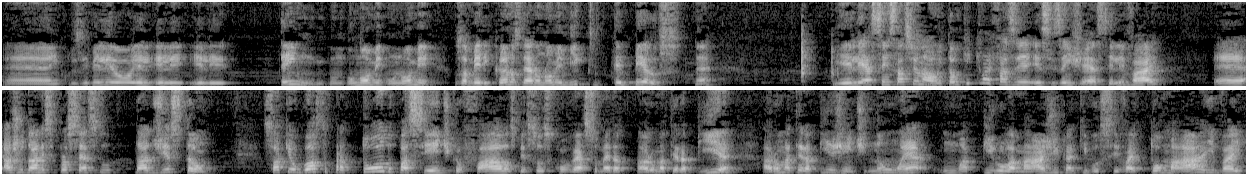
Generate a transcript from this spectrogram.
É, inclusive ele, ele, ele, ele tem um, um, nome, um nome, os americanos deram o nome mix temperos, né? E ele é sensacional. Então o que, que vai fazer esses engestos? Ele vai é, ajudar nesse processo da digestão. Só que eu gosto para todo paciente que eu falo, as pessoas que conversam sobre aromaterapia, aromaterapia, gente, não é uma pílula mágica que você vai tomar e vai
